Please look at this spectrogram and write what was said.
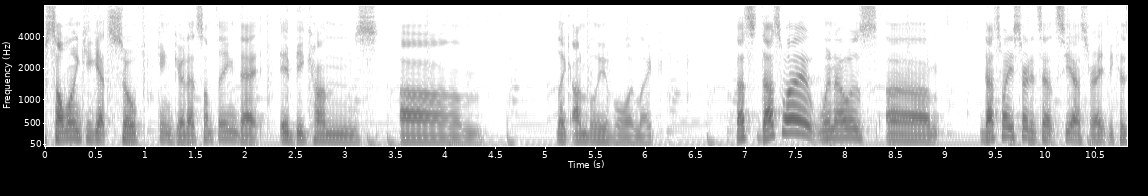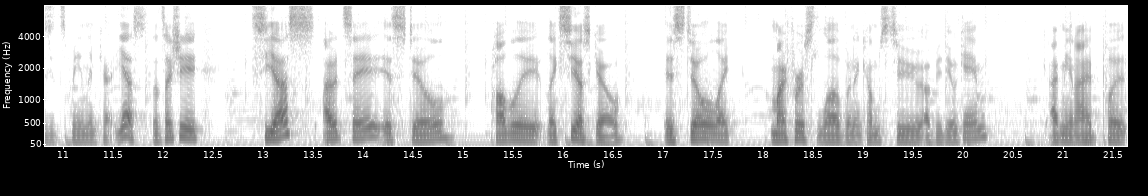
someone can get so fucking good at something that it becomes um like unbelievable and like that's that's why when I was um that's why you started out CS, right? Because it's mainly yes, that's actually CS, I would say, is still probably like CSGO is still like my first love when it comes to a video game. I mean, I had put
